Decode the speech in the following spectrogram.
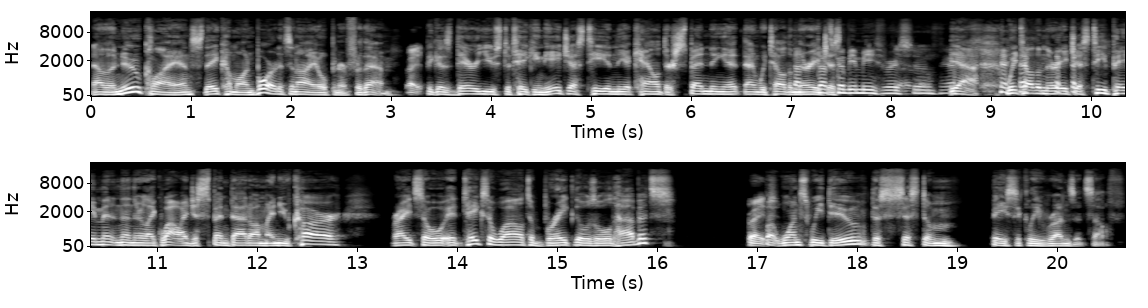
now, the new clients, they come on board. It's an eye opener for them Right. because they're used to taking the HST in the account. They're spending it. Then we tell them That- their that's HST. going to be me very soon. yeah. We tell them their HST payment and then they're like, wow, I just spent that on my new car. Right. So it takes a while to break those old habits. Right. But once we do, the system basically runs itself.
